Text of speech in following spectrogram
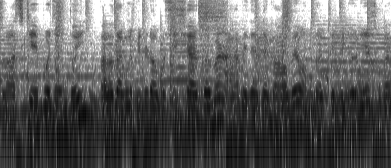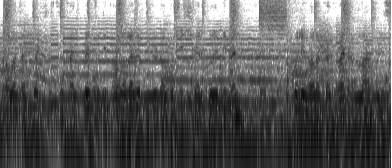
তো আজকে এই পর্যন্তই। ভালো থাকলে ভিডিওটা অবশ্যই শেয়ার করবেন। আগামী দিনে দেখা হবে অন্য একটা ভিডিও নিয়ে। সবাই ভালো থাকবেন, সুস্থ থাকবেন। যদি ভালো লাগে, ভিডিওটা অবশ্যই শেয়ার করে দিবেন। সকলেই ভালো থাকবেন। আল্লাহ হাফিজ।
